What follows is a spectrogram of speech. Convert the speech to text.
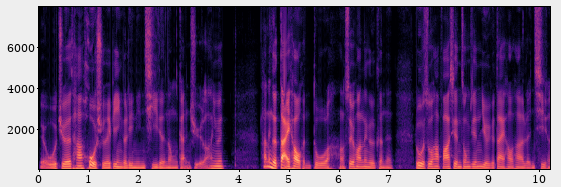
对，我觉得他或许会变一个零零七的那种感觉啦，因为他那个代号很多啊，所以话那个可能，如果说他发现中间有一个代号，他的人气很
